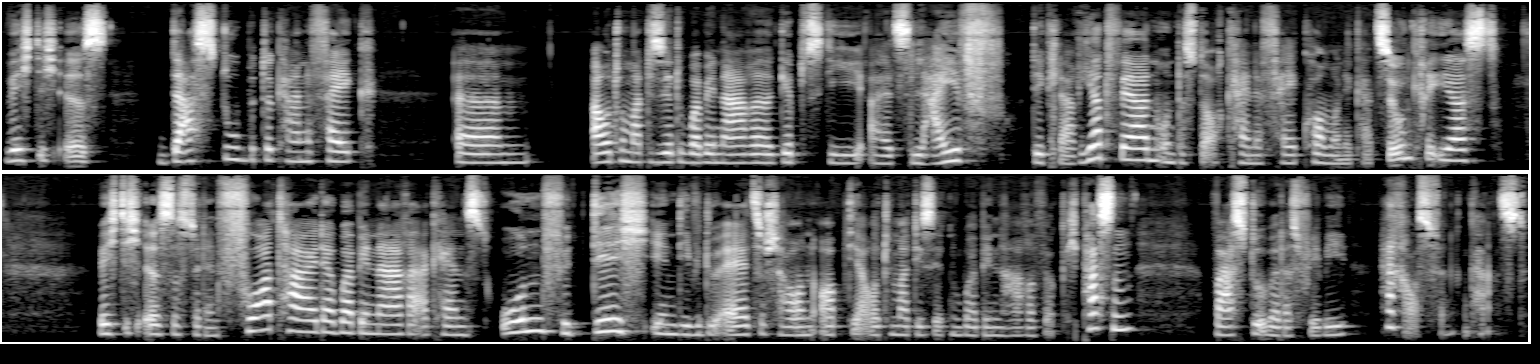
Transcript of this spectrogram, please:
Wichtig ist, dass du bitte keine Fake ähm, automatisierte Webinare gibst, die als live deklariert werden und dass du auch keine Fake-Kommunikation kreierst. Wichtig ist, dass du den Vorteil der Webinare erkennst und für dich individuell zu schauen, ob die automatisierten Webinare wirklich passen, was du über das Freebie herausfinden kannst.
